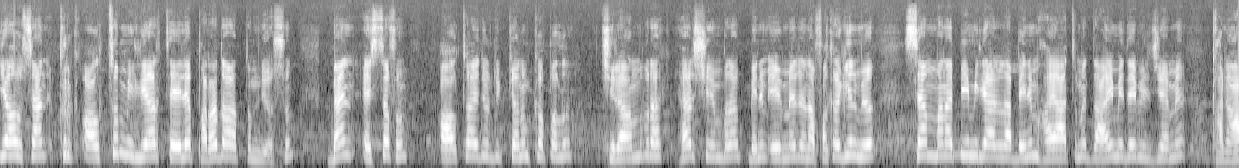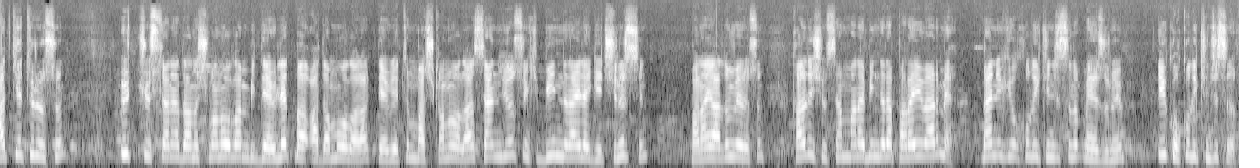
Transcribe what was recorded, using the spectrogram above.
Yahu sen 46 milyar TL para dağıttım diyorsun. Ben esnafım 6 aydır dükkanım kapalı. Kiramı bırak, her şeyimi bırak. Benim evime de nafaka girmiyor. Sen bana 1 milyarla benim hayatımı daim edebileceğimi kanaat getiriyorsun. 300 tane danışmanı olan bir devlet adamı olarak, devletin başkanı olarak sen diyorsun ki 1000 lirayla geçinirsin. Bana yardım veriyorsun. Kardeşim sen bana 1000 lira parayı verme. Ben ilkokul 2. sınıf mezunuyum. İlkokul 2. sınıf.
